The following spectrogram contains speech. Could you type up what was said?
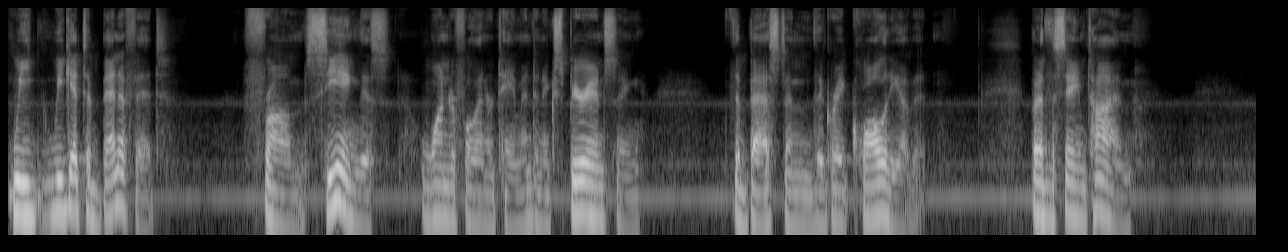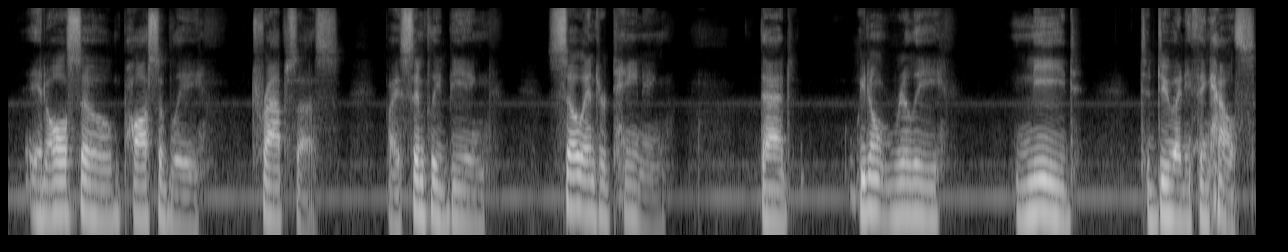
we we get to benefit from seeing this wonderful entertainment and experiencing the best and the great quality of it. But at the same time, it also possibly traps us by simply being so entertaining that we don't really need to do anything else.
